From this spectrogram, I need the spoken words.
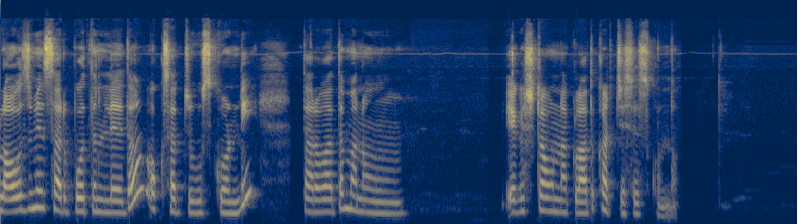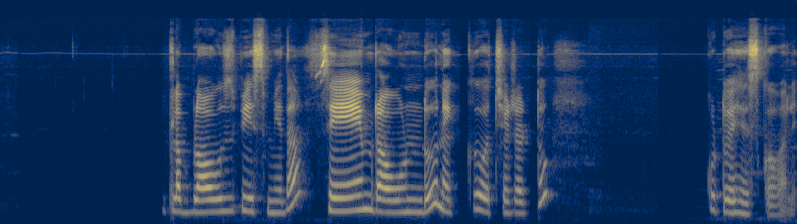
బ్లౌజ్ మీద సరిపోతుంది లేదో ఒకసారి చూసుకోండి. తర్వాత మనం ఎక్స్ట్రా ఉన్న క్లాత్ కట్ చేసేసుకుందాం. ఇట్లా బ్లౌజ్ పీస్ మీద సేమ్ రౌండ్ నెక్ వచ్చేటట్టు కుట్టు వేసేసుకోవాలి.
